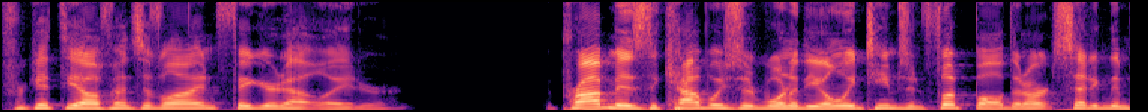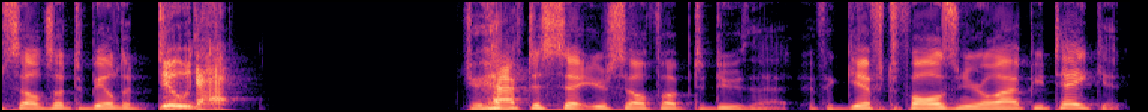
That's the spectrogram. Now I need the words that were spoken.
forget the offensive line, figure it out later. The problem is the Cowboys are one of the only teams in football that aren't setting themselves up to be able to do that. You have to set yourself up to do that. If a gift falls in your lap, you take it.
